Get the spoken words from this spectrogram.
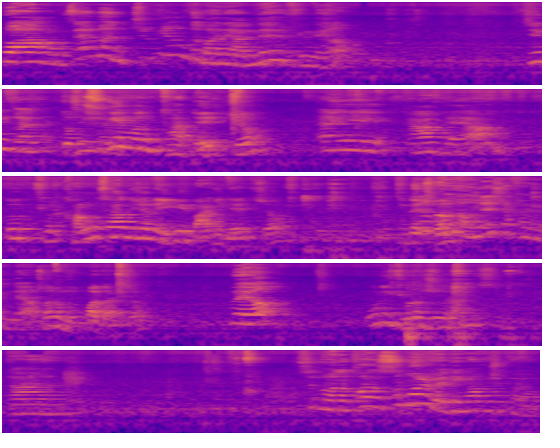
와, 그럼 쌤은 축의금도 많이 안 내주겠네요? 지금까지. 또 축의금은 다 냈죠. 아니 아 그래요? 그 결- 강사하기 전에 이미 많이 냈죠. 근데 저는 저는 언제 시작하는데요? 저는 못 받았죠. 왜요? 우리 결혼식을 안 했습니다. 아 저는 커서 스몰 웨딩 하고 싶어요.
